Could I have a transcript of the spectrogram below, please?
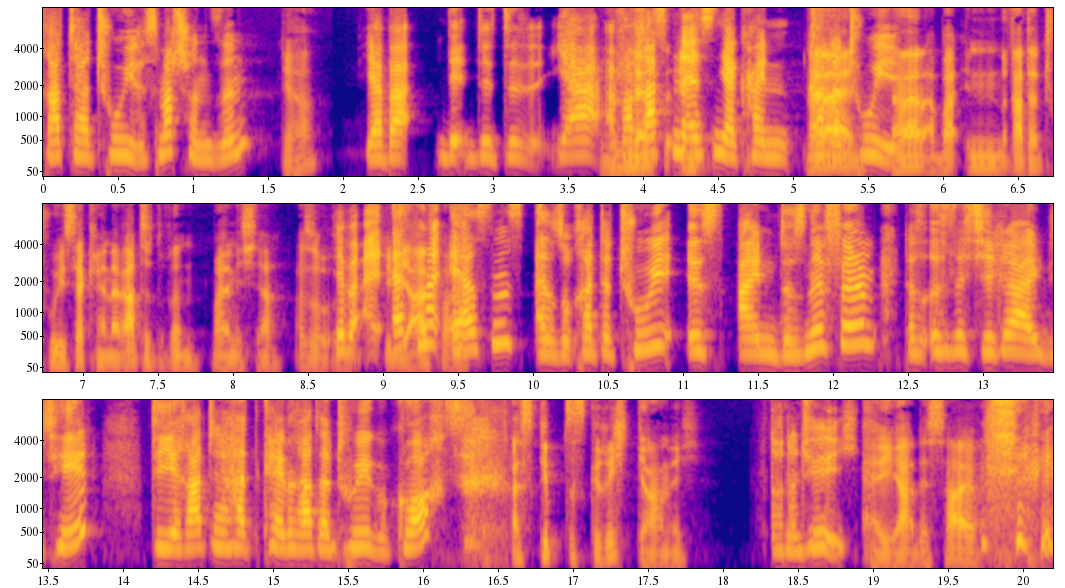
Ratatouille, das macht schon Sinn. Ja? Ja, aber, ja, Aber aber, Ratten in- essen ja kein Nein, Ratatouille. Nein, nein, aber in Ratatouille ist ja keine Ratte drin, meine ich ja. Also Ja, aber im erstmal, erstens, also Ratatouille ist ein Disney-Film, das ist nicht die Realität. Die Ratte hat kein Ratatouille gekocht. Es gibt das Gericht gar nicht. Doch, natürlich. Hey, ja, deshalb. ja.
